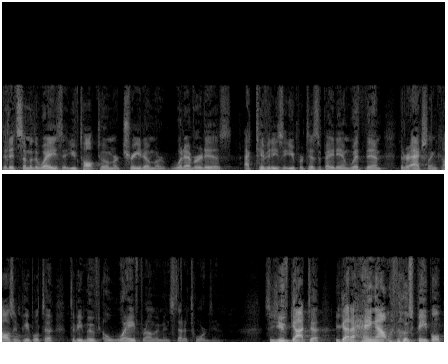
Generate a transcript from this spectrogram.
That it's some of the ways that you talk to them or treat them or whatever it is. activities that you participate in with them that are actually causing people to, to be moved away from Him instead of towards Him. So you've got to, you've got to hang out with those people,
